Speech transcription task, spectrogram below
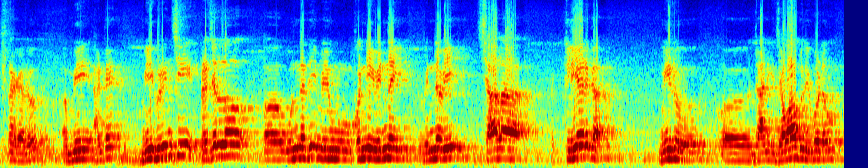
కృష్ణ గారు మీ అంటే మీ గురించి ప్రజల్లో ఉన్నది మేము కొన్ని విన్నవి విన్నవి చాలా క్లియర్గా మీరు దానికి జవాబులు ఇవ్వడం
